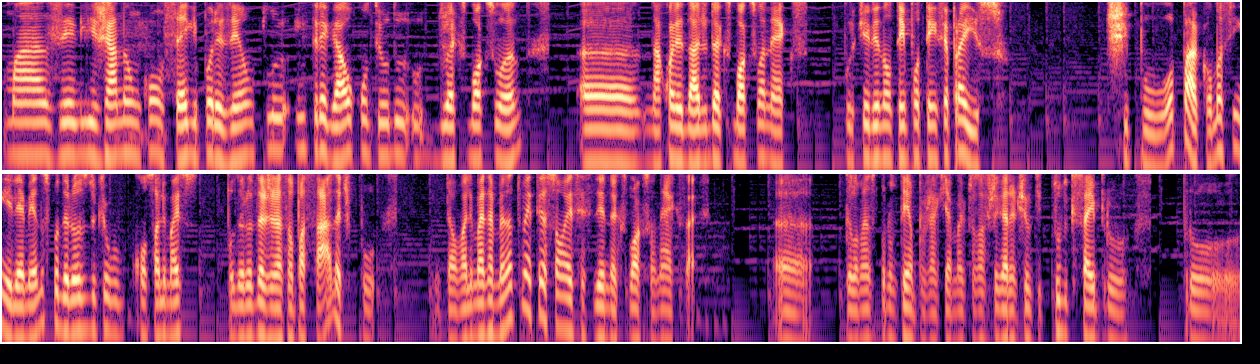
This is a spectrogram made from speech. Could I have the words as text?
mas ele já não consegue, por exemplo, entregar o conteúdo do Xbox One ah, na qualidade do Xbox One X, porque ele não tem potência para isso. Tipo, opa, como assim? Ele é menos poderoso do que o console mais poderoso da geração passada? Tipo, então vale mais a pena tu meter só um SSD no Xbox One X, sabe? Ah, pelo menos por um tempo, já que a Microsoft garantiu que tudo que sair pro. pro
